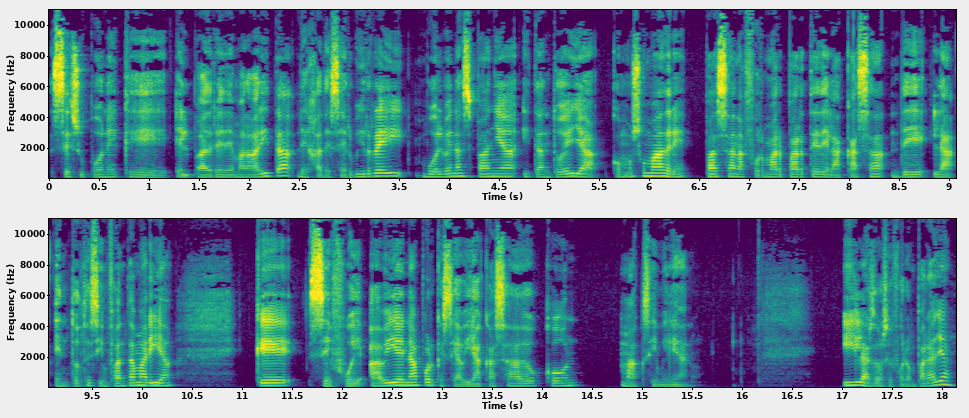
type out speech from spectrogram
se supone que el padre de Margarita deja de ser virrey, vuelven a España y tanto ella como su madre pasan a formar parte de la casa de la entonces infanta María, que se fue a Viena porque se había casado con Maximiliano. Y las dos se fueron para allá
